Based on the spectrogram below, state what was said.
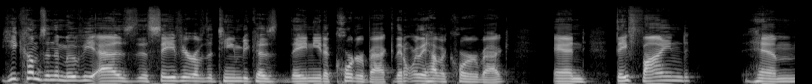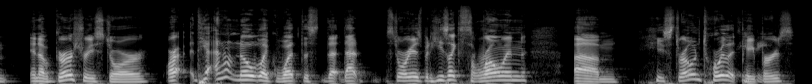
he comes in the movie as the savior of the team because they need a quarterback. They don't really have a quarterback. And they find him in a grocery store or I don't know like what this that, that story is, but he's like throwing um he's throwing toilet papers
